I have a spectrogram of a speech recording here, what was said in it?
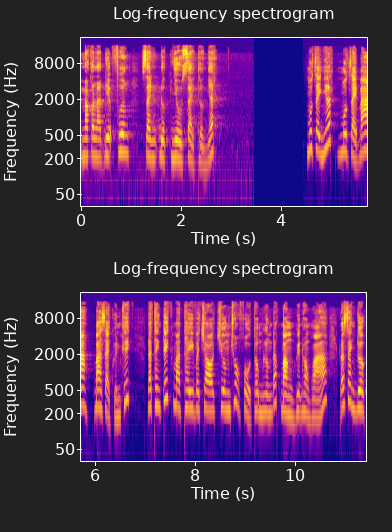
mà còn là địa phương giành được nhiều giải thưởng nhất. Một giải nhất, một giải ba, ba giải khuyến khích là thành tích mà thầy và trò trường Trung học phổ thông Lương Đắc Bằng, huyện Hoàng Hóa đã giành được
